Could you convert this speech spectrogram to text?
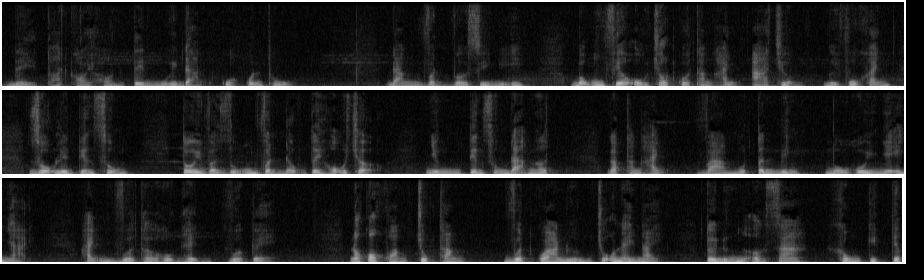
để thoát khỏi hòn tên mũi đạn của quân thù. Đang vẩn vơ suy nghĩ, bỗng phía ổ chốt của thằng Hạnh A trưởng, người Phú Khánh, rộ lên tiếng súng. Tôi và Dũng vận động tới hỗ trợ, nhưng tiếng súng đã ngớt. Gặp thằng Hạnh và một tân binh mồ hôi nhễ nhại. Hạnh vừa thở hổn hển vừa kể. Nó có khoảng chục thằng vượt qua đường chỗ này này. Tôi đứng ở xa, không kịp tiếp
